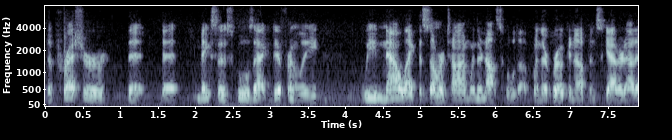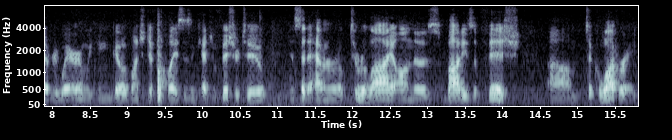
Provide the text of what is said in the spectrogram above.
the pressure that that makes those schools act differently, we now like the summertime when they're not schooled up, when they're broken up and scattered out everywhere, and we can go a bunch of different places and catch a fish or two instead of having to rely on those bodies of fish um, to cooperate.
